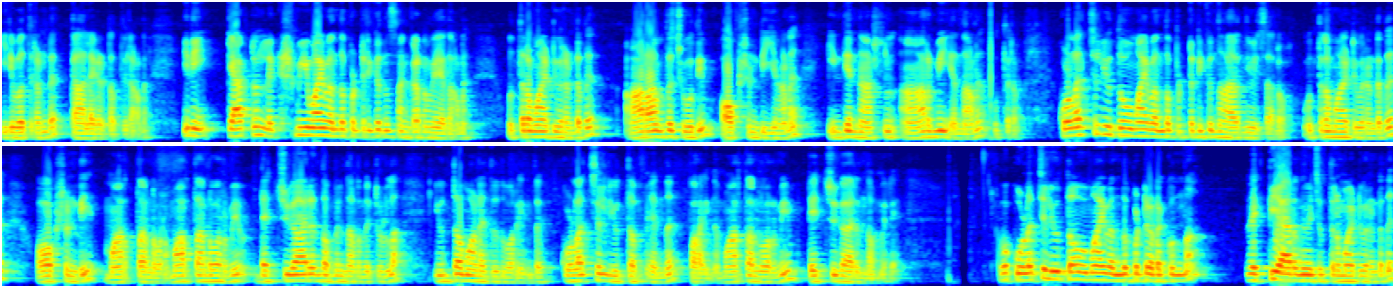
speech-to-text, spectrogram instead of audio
ഇരുപത്തിരണ്ട് കാലഘട്ടത്തിലാണ്. ഇനി ക്യാപ്റ്റൻ ലക്ഷ്മിയുമായി ബന്ധപ്പെട്ടിരിക്കുന്ന സംഘടന ഏതാണ്? ഉത്തരമായിട്ട് വരേണ്ടത് ആറാമത്തെ ചോദ്യം ഓപ്ഷൻ ഡി ആണ്. ഇന്ത്യൻ നാഷണൽ ആർമി എന്നാണ് ഉത്തരം. കുളച്ചൽ യുദ്ധവുമായി ബന്ധപ്പെട്ടിരിക്കുന്ന ആരെന്ന് ചോദിച്ചാലോ? ഉത്തരമായിട്ട് വരേണ്ടത് ഓപ്ഷൻ ഡി മാർത്താണ്ഡവർമ്മ. മാർത്താണ്ഡവർമ്മയും ഡച്ചുകാരും തമ്മിൽ നടന്നിട്ടുള്ള യുദ്ധമാണ് എന്തെന്ന് പറയുന്നത്? കുളച്ചൽ യുദ്ധം എന്ന് പറയുന്നത്. മാർത്താണ്ഡവർമ്മയും ഡച്ചുകാരും തമ്മിൽ അപ്പോൾ കുളച്ചൽ യുദ്ധവുമായി ബന്ധപ്പെട്ട് കിടക്കുന്ന വ്യക്തി ആരെന്ന് വെച്ച് ഉത്തരമായിട്ട് വരേണ്ടത്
